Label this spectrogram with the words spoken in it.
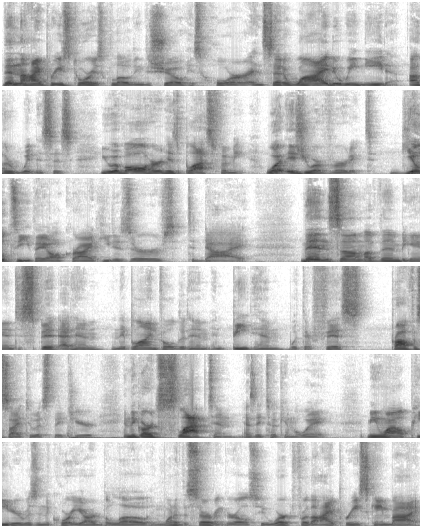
Then the high priest tore his clothing to show his horror and said, Why do we need other witnesses? You have all heard his blasphemy. What is your verdict? Guilty, they all cried. He deserves to die. Then some of them began to spit at him, and they blindfolded him and beat him with their fists. Prophesy to us, they jeered, and the guards slapped him as they took him away. Meanwhile, Peter was in the courtyard below, and one of the servant girls who worked for the high priest came by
